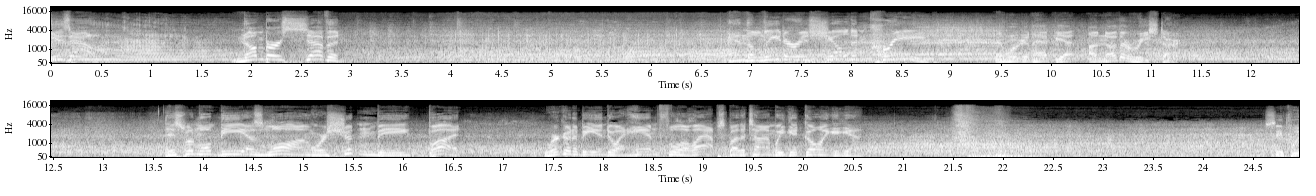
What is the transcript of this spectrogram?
is out. Number seven. And the leader is Sheldon Creed. And we're going to have yet another restart. This one won't be as long, or shouldn't be, but we're going to be into a handful of laps by the time we get going again. See if we,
